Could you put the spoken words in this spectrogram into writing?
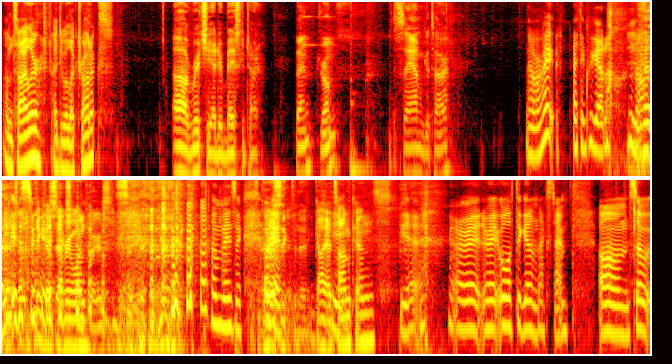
I'm Tyler. I do electronics. Uh, Richie, I do bass guitar. Ben, drums. Sam, guitar. All right, I think we got all. No, I think that's everyone. Amazing. Okay. at- today. Guy at Yeah. Tompkins. Yeah. All right. All right. We'll have to get him next time. Um. So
